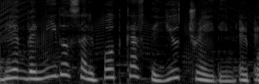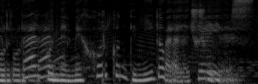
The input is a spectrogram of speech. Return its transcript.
Bienvenidos al podcast de You Trading, el portal, con el mejor contenido para, para traders.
